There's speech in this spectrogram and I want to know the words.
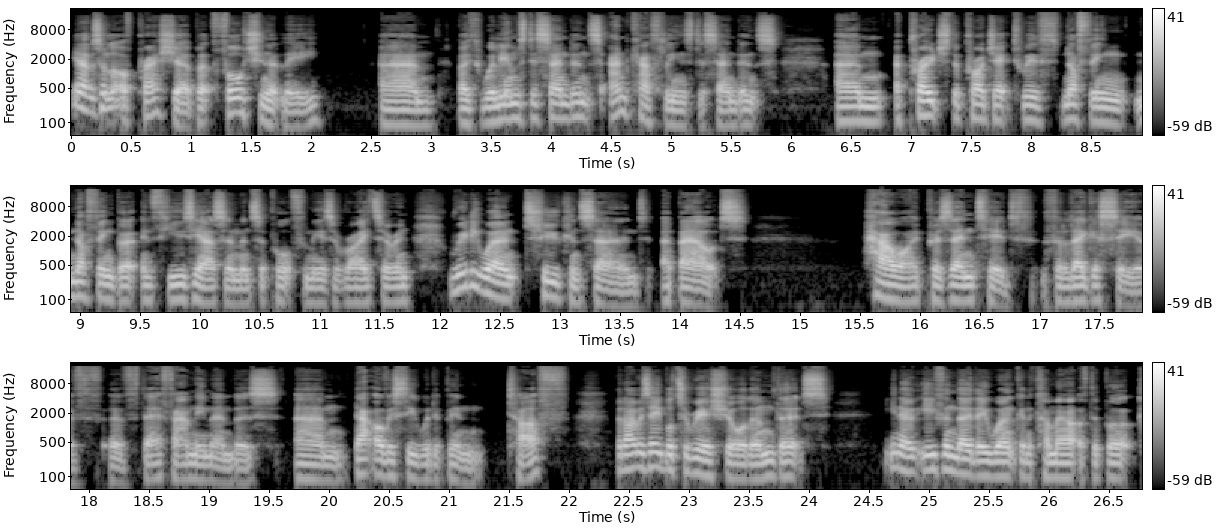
yeah, it was a lot of pressure. But fortunately, um, both William's descendants and Kathleen's descendants um, approached the project with nothing, nothing but enthusiasm and support for me as a writer, and really weren't too concerned about how I presented the legacy of, of their family members. Um, that obviously would have been tough. But I was able to reassure them that, you know, even though they weren't going to come out of the book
